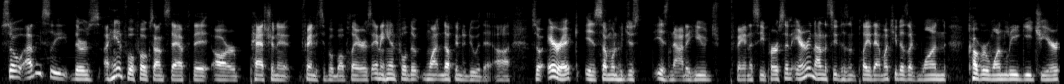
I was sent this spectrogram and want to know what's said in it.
So obviously, there's a handful of folks on staff that are passionate fantasy football players, and a handful that want nothing to do with it. Uh, so Eric is someone who just is not a huge fantasy person. Aaron honestly doesn't play that much. He does like one cover one league each year.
